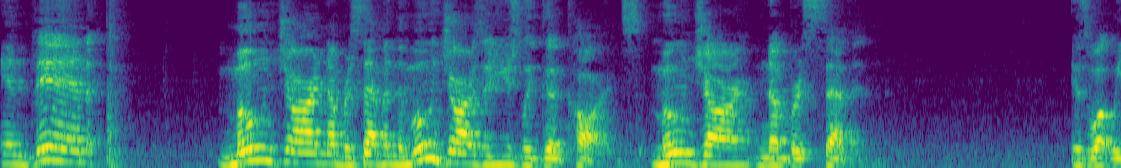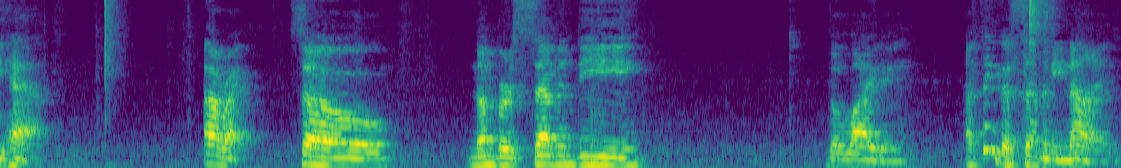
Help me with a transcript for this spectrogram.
And then Moon Jar number seven. The Moon Jars are usually good cards. Moon Jar number seven is what we have. All right. So number 70 the lighting. I think that's 79.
